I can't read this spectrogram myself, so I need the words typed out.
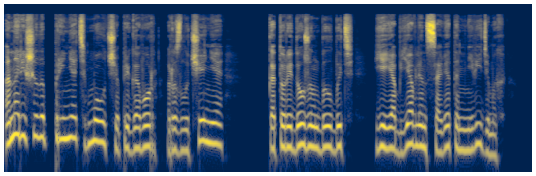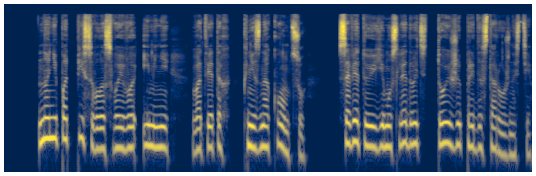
Она решила принять молча приговор разлучения, который должен был быть ей объявлен Советом невидимых, но не подписывала своего имени в ответах к незнакомцу, советуя ему следовать той же предосторожности.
